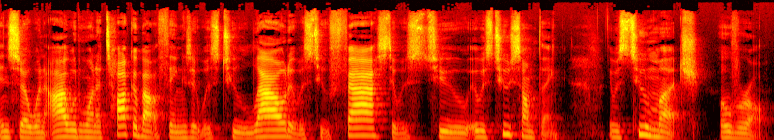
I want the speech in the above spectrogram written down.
And so when I would want to talk about things, it was too loud, it was too fast, it was too it was too something. It was too much overall.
